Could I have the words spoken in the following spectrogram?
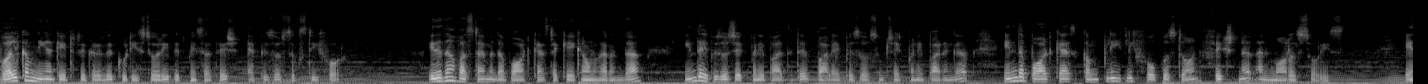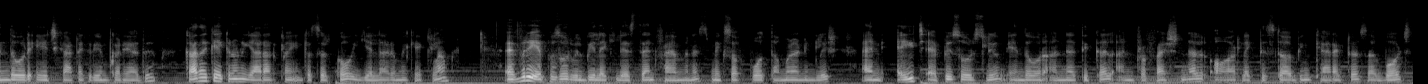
வெல்கம் நீங்கள் கேட்டுட்டு இருக்கிறது குட்டி story with me Sathish episode sixty four இதுதான் ஃபஸ்ட் டைம் இந்த பாட்காஸ்ட்டை கேட்கணுன்னு இருந்தால் இந்த எபிசோட் செக் பண்ணி பார்த்துட்டு பல எபிசோட்ஸும் செக் பண்ணி பாருங்கள் இந்த podcast completely focused on fictional and moral stories எந்த ஒரு ஏஜ் கேட்டகரியும் கிடையாது. கதை கேட்கணும்னு யாராருக்கெல்லாம் இன்ட்ரெஸ்ட் இருக்கோ எல்லாருமே கேட்கலாம். Every episode will be like less than five minutes mix of both Tamil and English and eight எபிசோட்ஸ்லையும் எந்த ஒரு unethical and professional or like disturbing characters or words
